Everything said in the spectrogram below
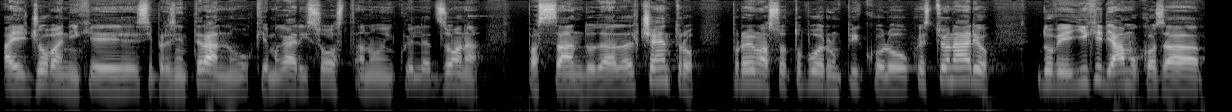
ai giovani che si presenteranno o che magari sostano in quella zona passando dal centro, proviamo a sottoporre un piccolo questionario dove gli chiediamo cosa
